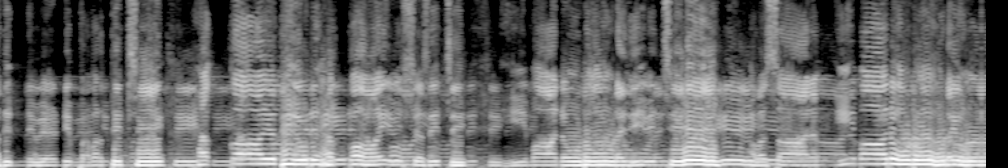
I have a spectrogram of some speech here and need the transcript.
അതിനു വേണ്ടി പ്രവർത്തിച്ച് ഹക്കായ ദീന് ഹക്കായി വിശ്വസിച്ച് ഈമാനോടുകൂടെ ജീവിച്ച് അവസാനം ഈമാനോടുകൂടെയുള്ള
